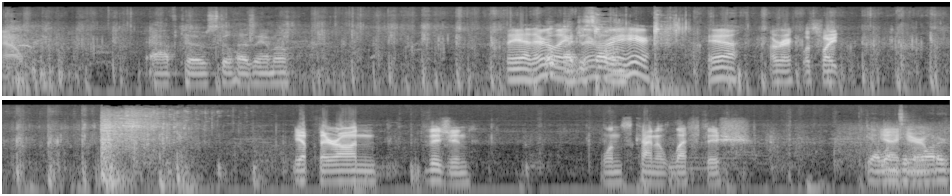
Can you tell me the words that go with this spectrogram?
ow. Avto still has ammo. But yeah, they're Oh, like they're right them. here. Yeah. All right, let's fight. Yep, they're on vision. One's kind of leftish. Yeah, Yeah, one's in hear the him. water.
